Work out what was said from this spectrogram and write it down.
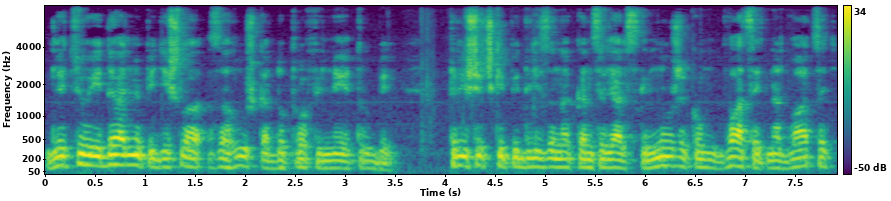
Для цього ідеально підійшла заглушка до профільної труби. Трішечки підрізана канцелярським ножиком 20 на 20,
